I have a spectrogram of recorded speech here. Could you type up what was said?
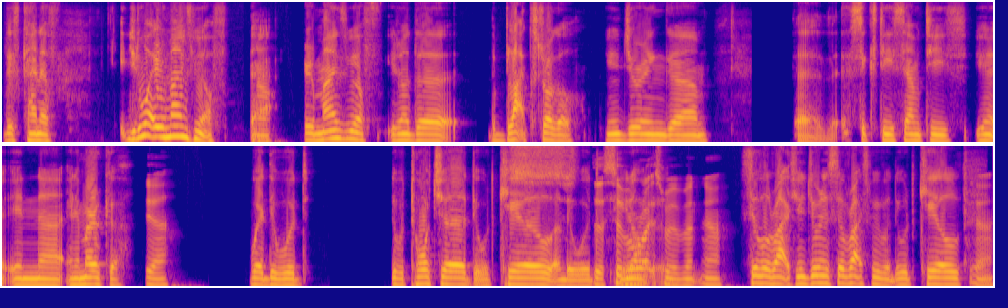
this kind of you know what it reminds me of No. Uh, it reminds me of you know the the black struggle you know during um 60s 70s you know in uh, in America Yeah. where they would they would torture they would kill and they would the you civil know, rights movement. Yeah, civil rights. You know, during the civil rights movement, they would kill, yeah.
